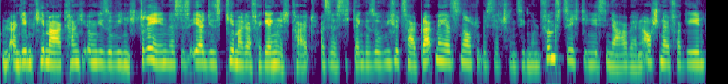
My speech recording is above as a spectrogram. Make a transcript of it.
Und an dem Thema kann ich irgendwie so wenig drehen. Das ist eher dieses Thema der Vergänglichkeit. Also, dass ich denke, so, wie viel Zeit bleibt mir jetzt noch? Du bist jetzt schon 57, die nächsten Jahre werden auch schnell vergehen.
